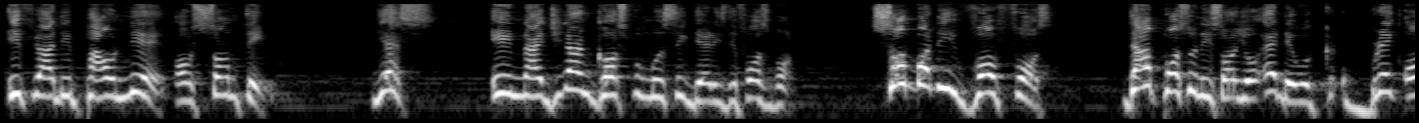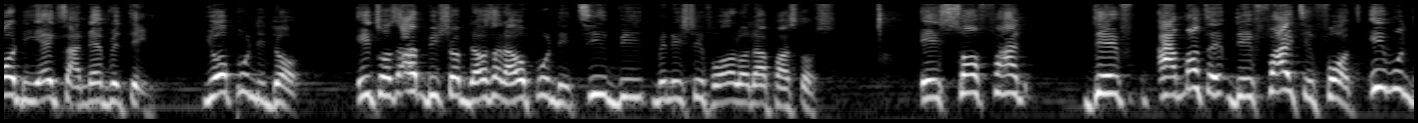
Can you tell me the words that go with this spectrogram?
If you are the pioneer of something, yes, in Nigerian gospel music, there is the firstborn. Somebody evolved first. That person is on your head, they will break all the eggs and everything. You open the door. It was our bishop that also that opened the TV ministry for all other pastors. He suffered. They amount they fight he fought. Even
